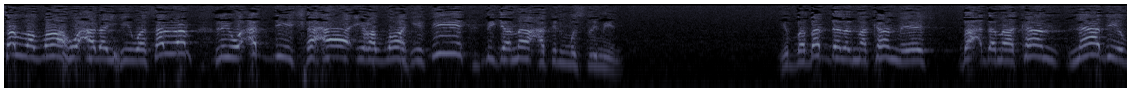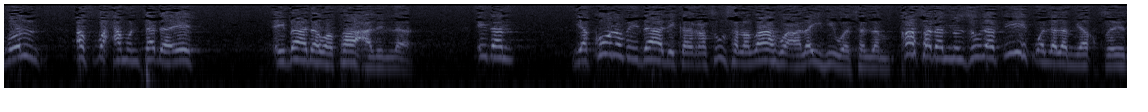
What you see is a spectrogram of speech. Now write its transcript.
صلى الله عليه وسلم ليؤدي شعائر الله فيه بجماعة المسلمين. يبقى بدل المكان إيش؟ بعدما كان نادي ظلم أصبح منتدى إيش؟ عبادة وطاعة لله. اذا يكون بذلك الرسول صلى الله عليه وسلم قصد النزول فيه ولا لم يقصد؟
